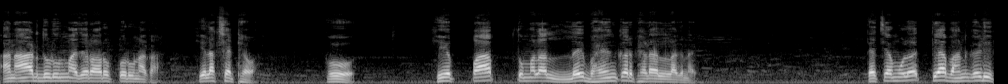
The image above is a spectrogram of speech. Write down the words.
आणि आड दडून माझ्यावर आरोप करू नका. हे लक्षात ठेवा. हो. हे पाप तुम्हाला लय भयंकर फेडायला लागणार. त्याच्यामुळं त्या भानगडीत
